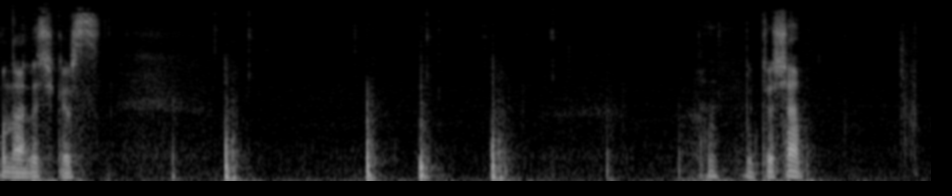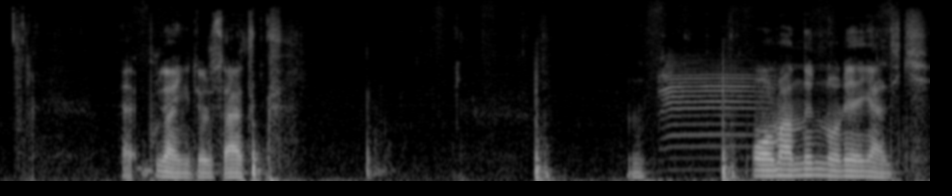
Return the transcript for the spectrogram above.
onlar da çıkarız. Muhteşem. Evet, buradan gidiyoruz artık. Ormanların oraya geldik.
